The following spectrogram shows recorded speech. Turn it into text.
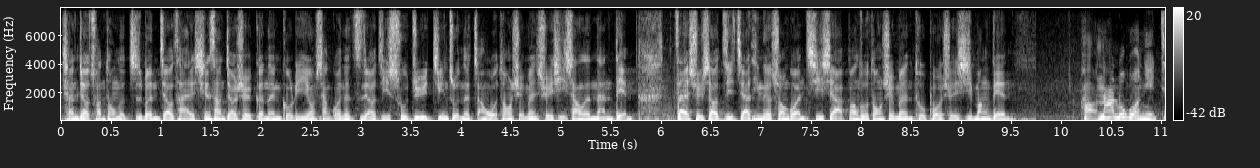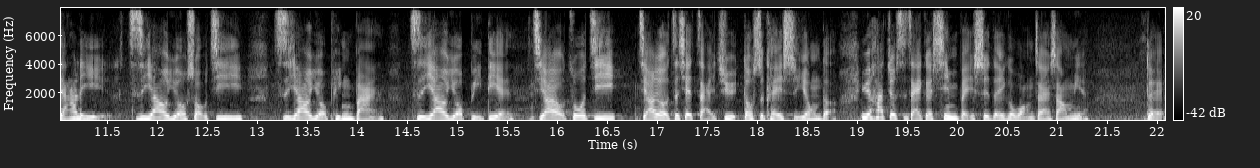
相较传统的纸本教材，线上教学更能够利用相关的资料及数据，精准的掌握同学们学习上的难点，在学校及家庭的双管齐下，帮助同学们突破学习盲点。好，那如果你家里只要有手机，只要有平板，只要有笔电，只要有桌机，只要有这些载具，都是可以使用的，因为它就是在一个新北市的一个网站上面，对，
